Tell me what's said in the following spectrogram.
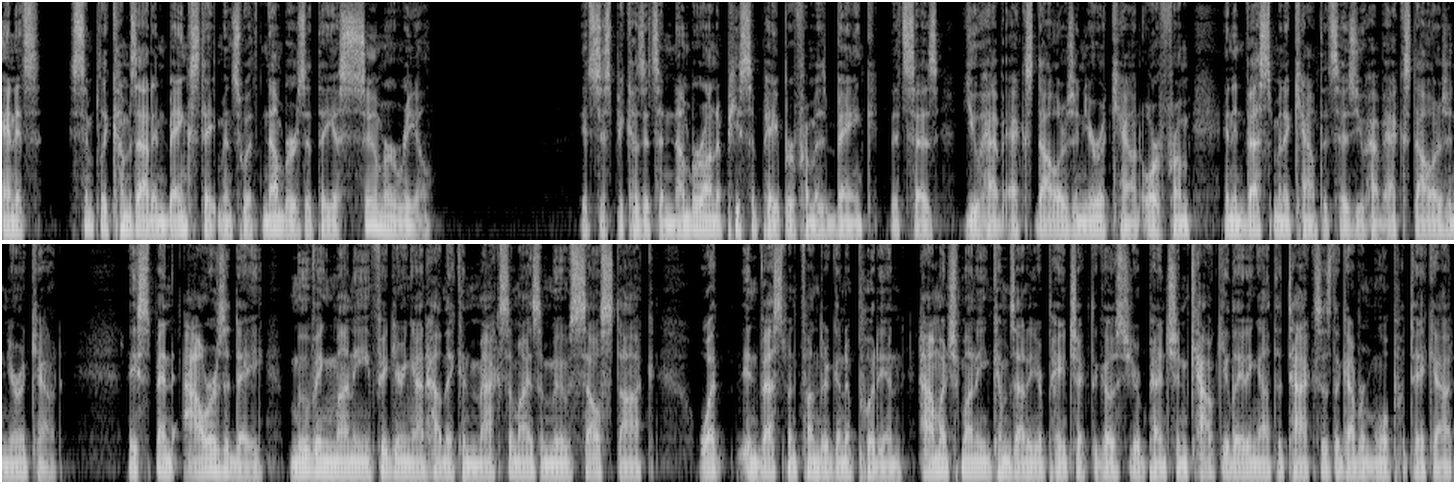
And it simply comes out in bank statements with numbers that they assume are real it's just because it's a number on a piece of paper from a bank that says you have X dollars in your account, or from an investment account that says you have X dollars in your account. They spend hours a day moving money, figuring out how they can maximize a move, sell stock, what investment fund they're going to put in, how much money comes out of your paycheck that goes to your pension, calculating out the taxes the government will put, take out,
